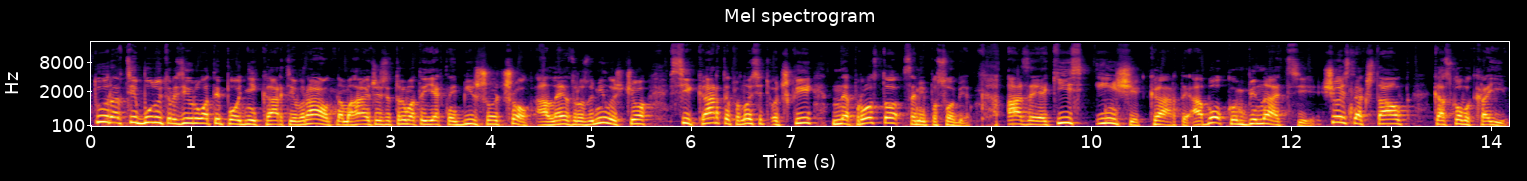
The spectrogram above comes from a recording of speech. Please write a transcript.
Тут гравці будуть розігрувати по одній карті в раунд, намагаючись отримати якнайбільше очок, але зрозуміло, що всі карти приносять очки не просто самі по собі, а за якісь інші карти або комбінації, щось на кшталт казкових країв.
